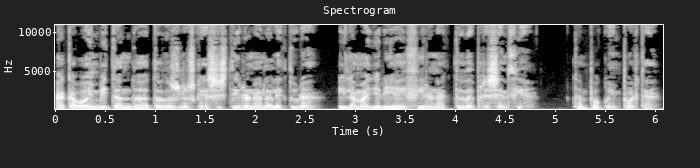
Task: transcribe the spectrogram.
acabó invitando a todos los que asistieron a la lectura, y la mayoría hicieron acto de presencia. Tampoco importa.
